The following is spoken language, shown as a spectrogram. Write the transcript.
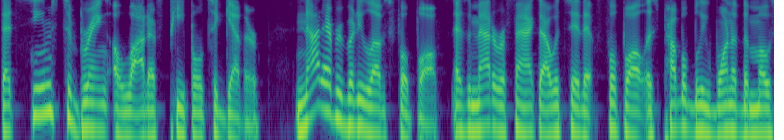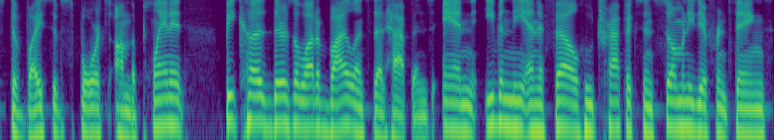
that seems to bring a lot of people together. Not everybody loves football. As a matter of fact, I would say that football is probably one of the most divisive sports on the planet because there's a lot of violence that happens. And even the NFL, who traffics in so many different things,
